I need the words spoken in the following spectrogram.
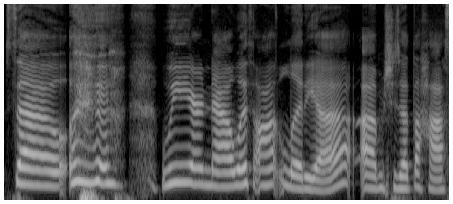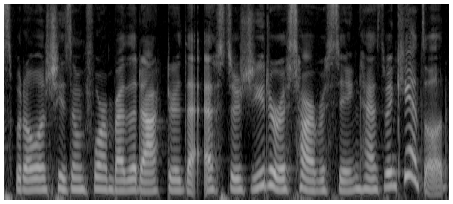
so we are now with Aunt Lydia. Um, she's at the hospital and she's informed by the doctor that Esther's uterus harvesting has been canceled.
